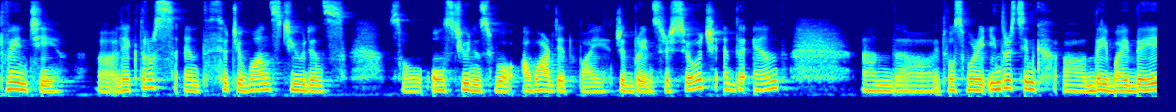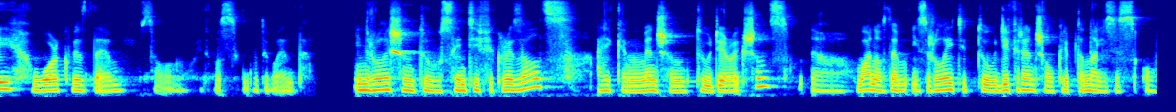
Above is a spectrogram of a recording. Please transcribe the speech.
20 uh, lectors and 31 students. So all students were awarded by JetBrains Research at the end. And uh, it was very interesting uh, day by day work with them. So it was a good event. In relation to scientific results I can mention two directions. Uh, one of them is related to differential cryptanalysis of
